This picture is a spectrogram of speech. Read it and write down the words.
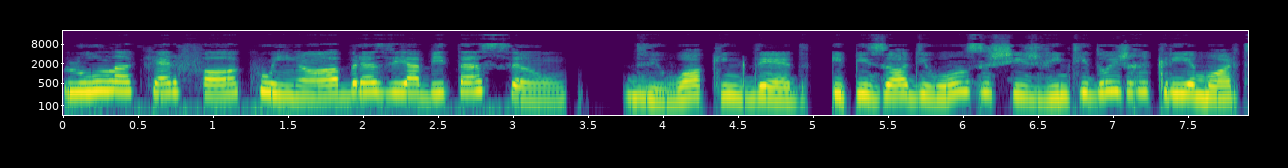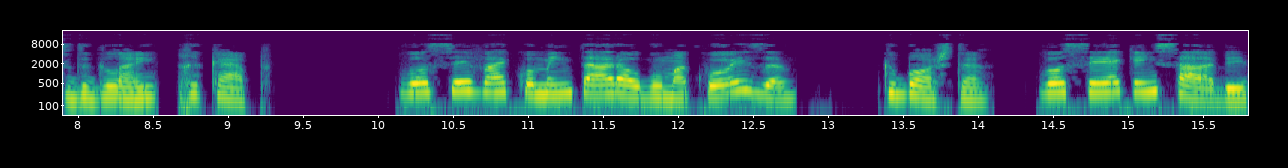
Lula quer foco em obras e habitação. The Walking Dead, episódio 11x22 recria morte de Glenn, recap. Você vai comentar alguma coisa? Que bosta. Você é quem sabe.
